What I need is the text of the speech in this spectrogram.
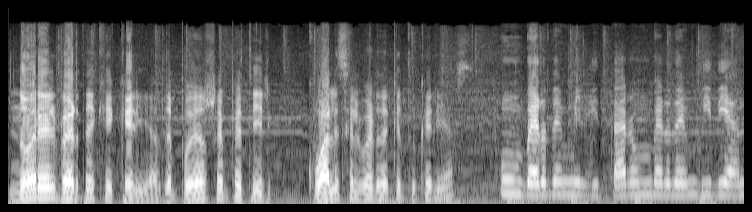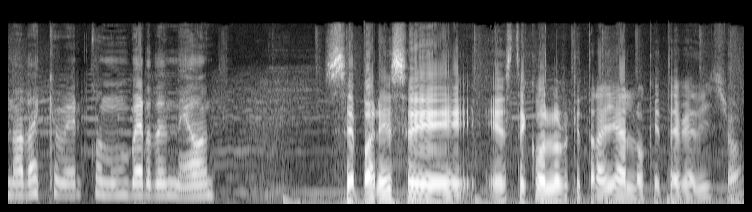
no era el verde que querías. ¿Le puedes repetir cuál es el verde que tú querías? Un verde militar, un verde envidia, nada que ver con un verde neón. ¿Se parece este color que trae a lo que te había dicho?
